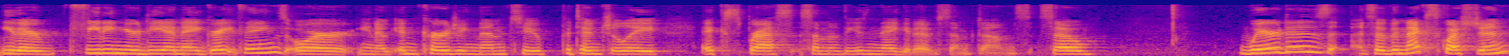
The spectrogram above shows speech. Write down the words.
either feeding your DNA great things or, you know, encouraging them to potentially express some of these negative symptoms. So, where does so the next question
